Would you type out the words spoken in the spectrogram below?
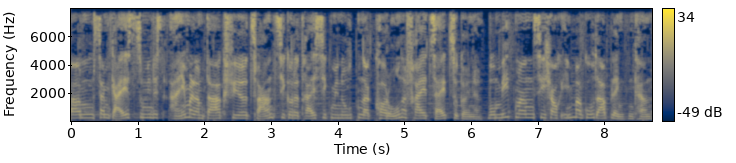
ähm, seinem Geist zumindest einmal am Tag für 20 oder 30 Minuten eine Corona-freie Zeit zu gönnen, womit man sich auch immer gut ablenken kann.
